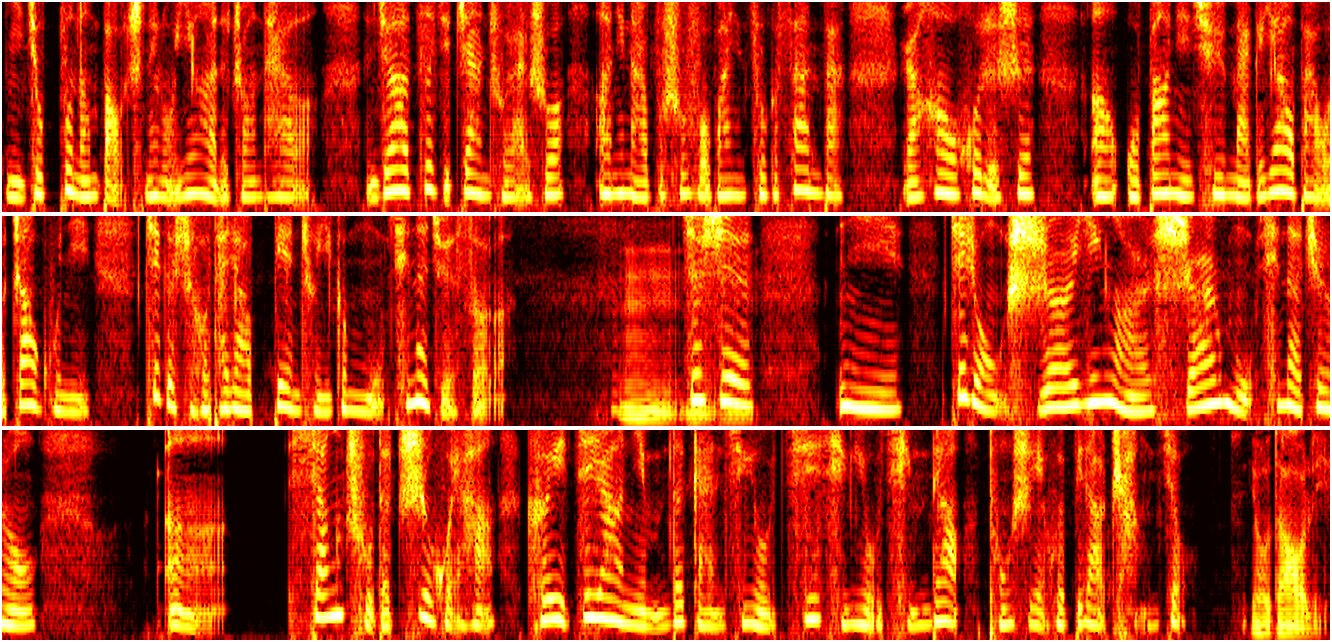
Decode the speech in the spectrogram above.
你就不能保持那种婴儿的状态了，你就要自己站出来说啊，你哪儿不舒服，我帮你做个饭吧，然后或者是嗯、我帮你去买个药吧，我照顾你。这个时候他要变成一个母亲的角色了，嗯，嗯就是嗯你这种时而婴儿，时而母亲的这种嗯、相处的智慧哈，可以既让你们的感情有激情、有情调，同时也会比较长久。有道理。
